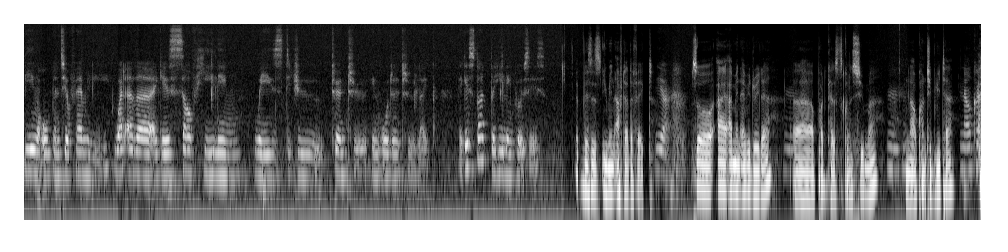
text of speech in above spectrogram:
being open to your family, what other, I guess, self healing ways did you turn to in order to like, I guess, start the healing process? this is you mean after the fact Yeah. so i i'm an avid reader. Uh podcast consumer Mhm. now contributor. Now, con-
